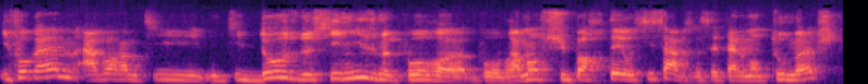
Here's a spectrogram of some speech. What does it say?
il faut quand même avoir un petit, une petite dose de cynisme pour euh, pour vraiment supporter aussi ça, parce que c'est tellement too much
